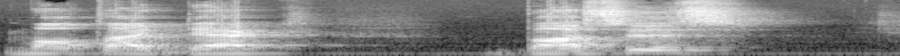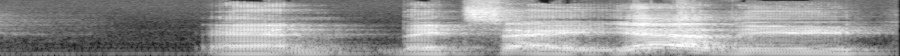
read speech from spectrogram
multi-decked buses, and they'd say, yeah, the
